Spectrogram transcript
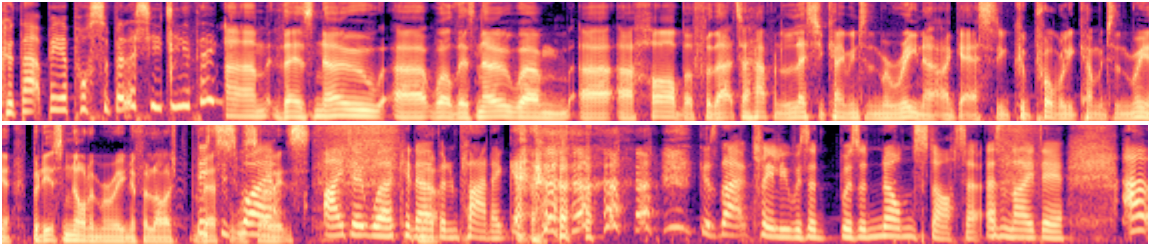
could that be a possibility? Do you think? Um, there's no uh, well, there's no um, uh, a harbour for that to happen unless you came into the marina. I guess you could probably come into the marina, but it's not a marina for large this vessels. This is why so I don't work in yeah. urban planning because that clearly was a was a non-starter as an idea. Uh,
